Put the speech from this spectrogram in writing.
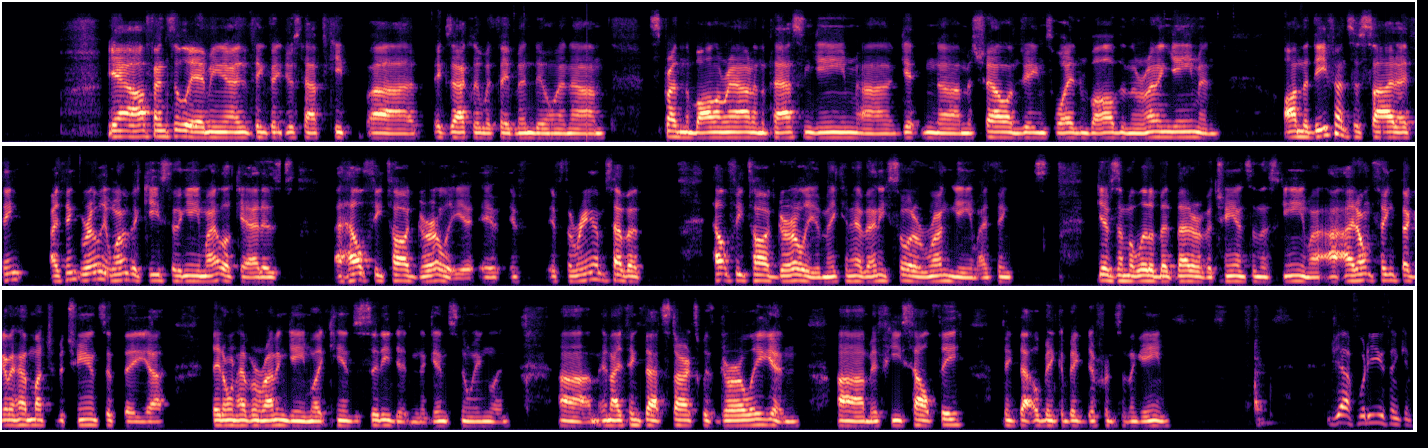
Yeah, offensively, I mean, I think they just have to keep uh, exactly what they've been doing, um, spreading the ball around in the passing game, uh, getting uh, Michel and James White involved in the running game, and on the defensive side, I think I think really one of the keys to the game I look at is a healthy Todd Gurley. If if, if the Rams have a healthy Todd Gurley and they can have any sort of run game, I think gives them a little bit better of a chance in this game. I, I don't think they're going to have much of a chance if they uh, they don't have a running game like Kansas City did against New England. Um, and I think that starts with Gurley, and um, if he's healthy, I think that will make a big difference in the game. Jeff, what are you thinking?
